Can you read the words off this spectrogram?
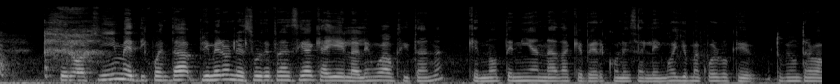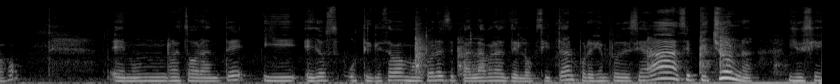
pero aquí me di cuenta, primero en el sur de Francia, que hay la lengua occitana que no tenía nada que ver con esa lengua. Yo me acuerdo que tuve un trabajo en un restaurante y ellos utilizaban montones de palabras del occitán. Por ejemplo, decían, ah, se pichona. Y yo decía,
